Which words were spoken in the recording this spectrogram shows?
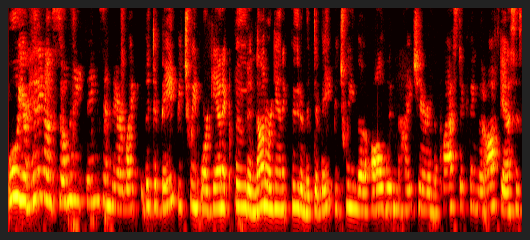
Oh, you're hitting on so many things in there, like the debate between organic food and non-organic food, and the debate between the all wooden high chair and the plastic thing that off gases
